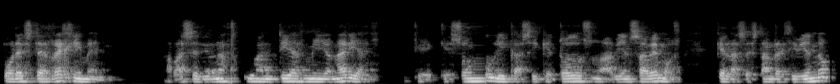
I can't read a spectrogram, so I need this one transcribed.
por este régimen a base de unas cuantías millonarias que, que son públicas y que todos bien sabemos que las están recibiendo.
